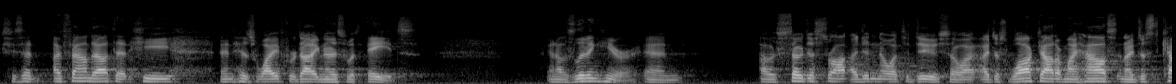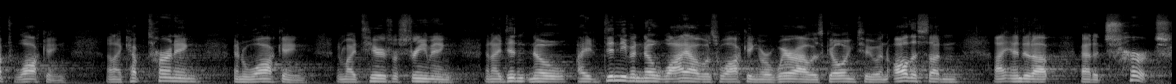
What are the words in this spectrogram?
She said, I found out that he and his wife were diagnosed with AIDS. And I was living here, and I was so distraught, I didn't know what to do. So I, I just walked out of my house and I just kept walking. And I kept turning and walking, and my tears were streaming, and I didn't know, I didn't even know why I was walking or where I was going to. And all of a sudden, I ended up at a church.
